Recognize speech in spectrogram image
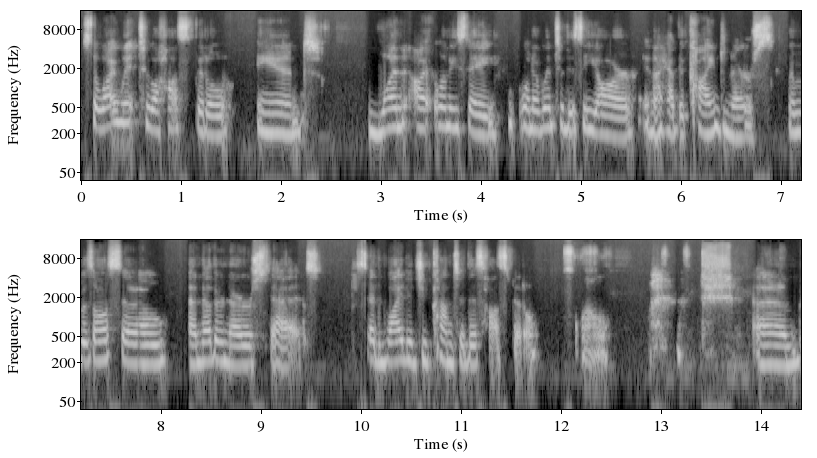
so I went to a hospital and one, I, let me say, when I went to this ER and I had the kind nurse, there was also another nurse that said, Why did you come to this hospital? Well, um,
